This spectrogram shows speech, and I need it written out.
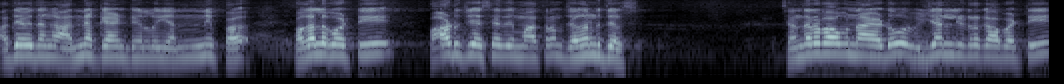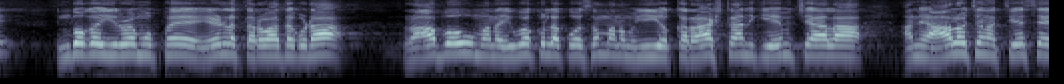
అదేవిధంగా అన్న క్యాంటీన్లు ఇవన్నీ ప పగలగొట్టి పాడు చేసేది మాత్రం జగన్కు తెలుసు. చంద్రబాబు నాయుడు విజన్ లీడర్ కాబట్టి ఇంకొక ఇరవై ముప్పై ఏళ్ళ తర్వాత కూడా రాబో మన యువకుల కోసం మనం ఈ యొక్క రాష్ట్రానికి ఏం చేయాలా అనే ఆలోచన చేసే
